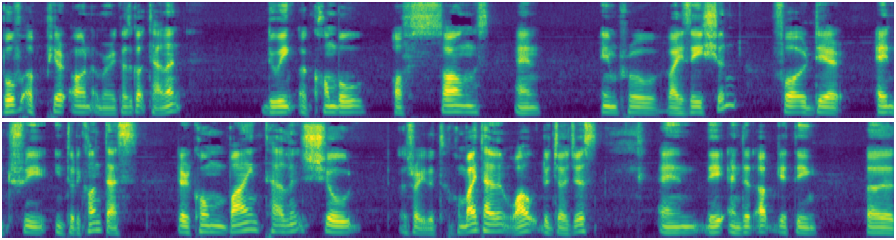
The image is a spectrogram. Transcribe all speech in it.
both appear on America's Got Talent, doing a combo of songs and improvisation for their entry into the contest. Their combined talent showed, uh, sorry, the combined talent wowed the judges, and they ended up getting a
